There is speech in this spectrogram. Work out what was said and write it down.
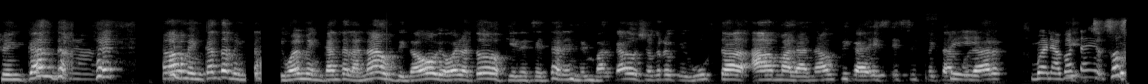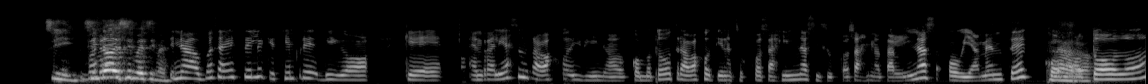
Me encanta. me encanta, me encanta. Igual me encanta la náutica, obvio. Bueno, todos quienes están en embarcados, yo creo que gusta, ama la náutica, es, espectacular. Bueno, vos eh, sabés. Sí, sí, no, decime, decime. No, vos sabés, Tele, que siempre digo que en realidad es un trabajo divino. Como todo trabajo tiene sus cosas lindas y sus cosas no tan lindas, obviamente, como todo.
